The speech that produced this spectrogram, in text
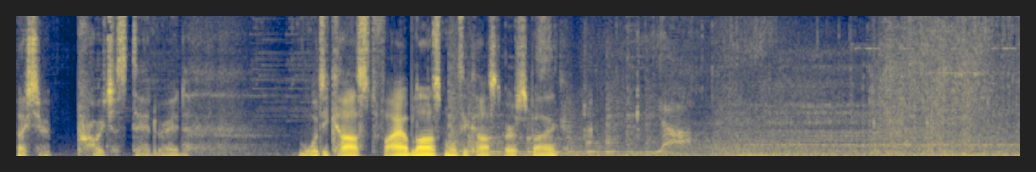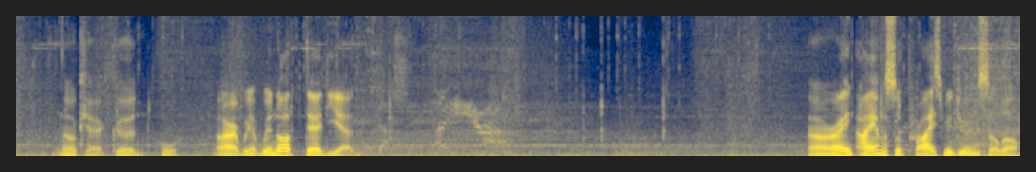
Actually, probably just dead, right? Multicast Fire Blast, multicast Earth Spike. Okay, good. Alright, we're, we're not dead yet. Alright, I am surprised we're doing so well.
